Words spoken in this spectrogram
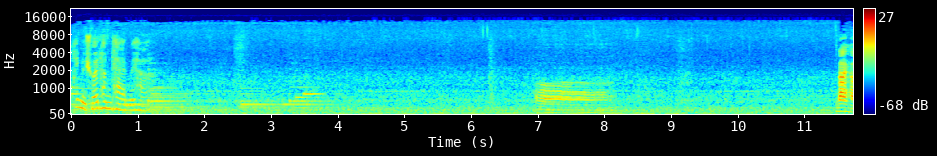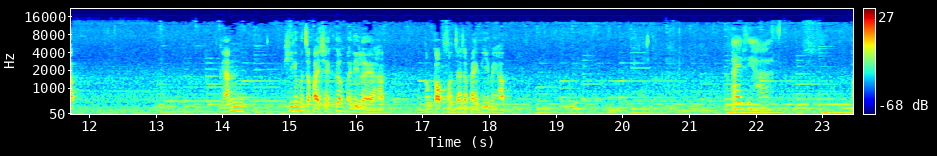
ให้หนูช่วยทำแทนไหมคะ เอ่อ ได้ครับ งั้น พี่กำลังจะไปเช็คเครื่องพอดีเลยอะครับ น้องก๊อฟสนใจจะไปพี่ไหมครับ ไปสิคะไป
